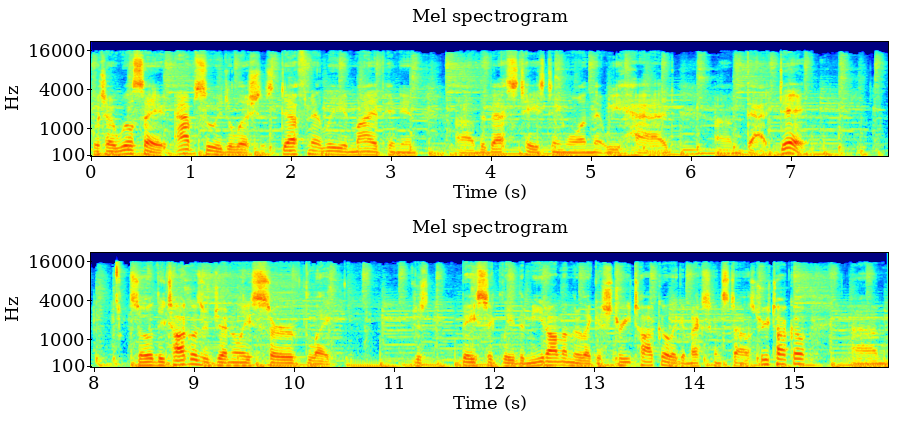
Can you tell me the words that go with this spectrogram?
which I will say absolutely delicious. Definitely, in my opinion, uh, the best tasting one that we had um, that day. So the tacos are generally served like just basically the meat on them. They're like a street taco, like a Mexican style street taco. Um,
